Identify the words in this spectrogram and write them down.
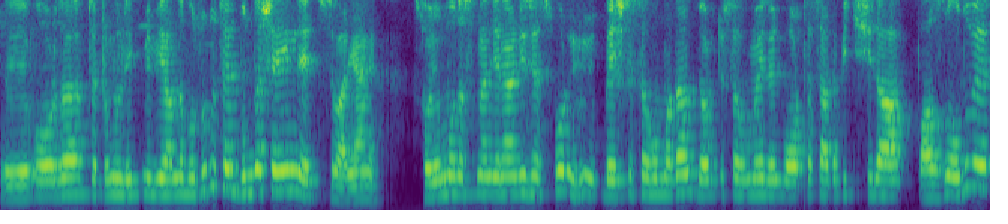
e, orada takımın ritmi bir anda bozuldu. Tabi bunda şeyin de etkisi var. Yani soyunma odasından gelen Rize Spor beşli savunmadan dörtlü savunmaya dönüp orta sahada bir kişi daha fazla oldu ve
